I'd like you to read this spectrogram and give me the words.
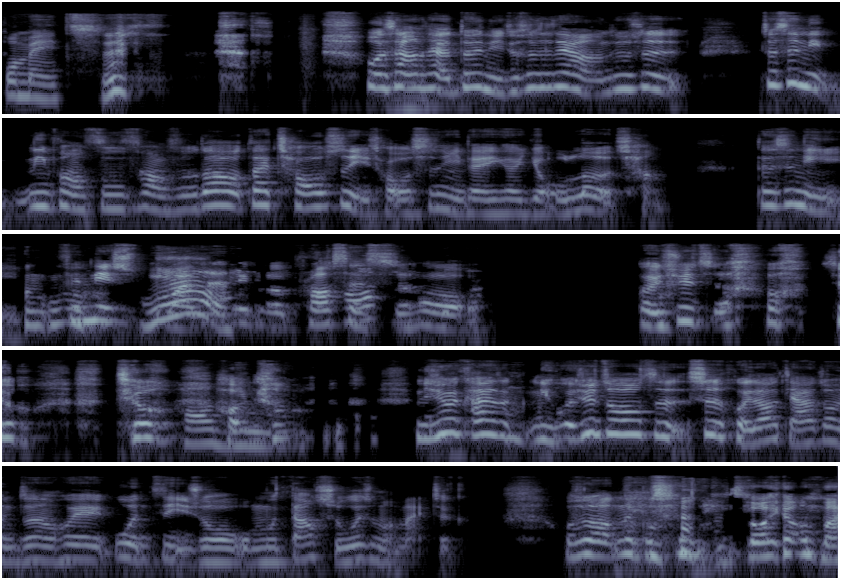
我没吃。我想起来，对你就是这样，就是就是你你仿佛仿佛到在超市里头是你的一个游乐场，但是你嗯 finish 完那个超 process 之级后，回去之后就就好像你就会开始，你回去之后是是回到家之后，你真的会问自己说，我们当时为什么买这个？我说那不是你 说要买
